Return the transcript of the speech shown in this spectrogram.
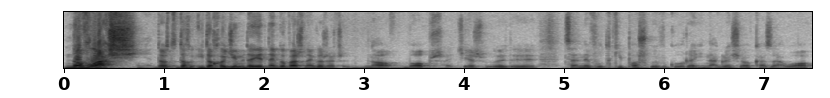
No właśnie, do, do, i dochodzimy do jednego ważnego rzeczy. No, bo przecież y, y, ceny wódki poszły w górę i nagle się okazało,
